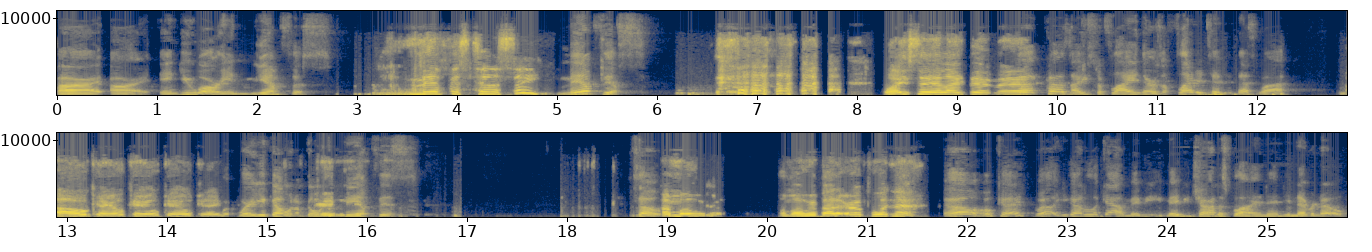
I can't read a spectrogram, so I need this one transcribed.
All right, all right. And you are in Memphis. Memphis, Tennessee. Memphis. Why you say it like that, man? Because I used to fly in there as a flight attendant. That's why. Oh, okay, okay, okay, okay. Where, where are you going? I'm going to Memphis. So, I'm over. I'm over by the airport now. oh, okay. Well, you got to look out. Maybe, maybe China's flying in. You never know.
